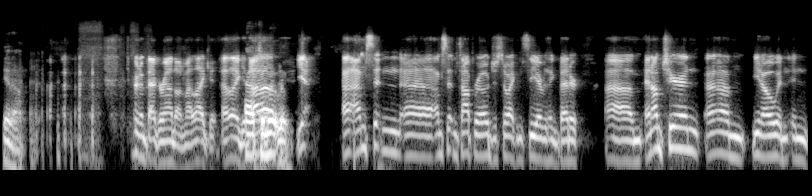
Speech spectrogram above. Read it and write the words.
you know. Turn it back around on him. I like it. I like it. Absolutely. Uh, yeah. I, am sitting uh, I'm sitting top row just so I can see everything better. Um, and I'm cheering um, you know, and and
